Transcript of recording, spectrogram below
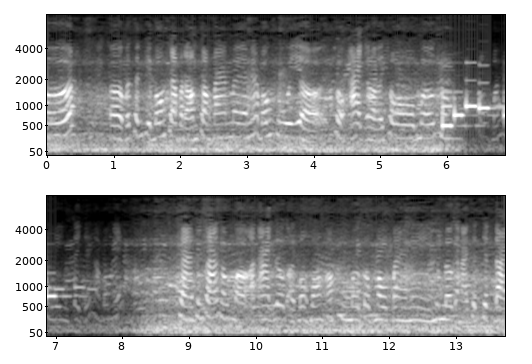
មើលអឺ បើសិនជាបងចាប់អារម្មណ៍ចង់បានមែនណាបងជួយចូលអាចចូលមើលក្នុងរបស់ហេនីបន្តិចទេណាបងណាចាជួនកាលខ្ញុំអត់អាចលើកឲ្យបងបងអស់គ្នាមើលគ្រប់ម៉ូតបានទេខ្ញុំលើកអាណាចិត្តចិត្តដៃ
